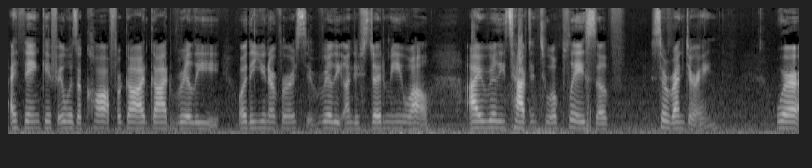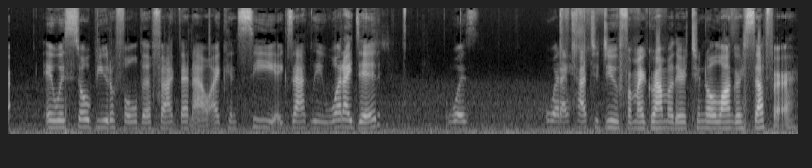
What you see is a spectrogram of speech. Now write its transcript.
I think if it was a call for God, God really, or the universe, it really understood me while I really tapped into a place of surrendering where it was so beautiful the fact that now I can see exactly what I did was what I had to do for my grandmother to no longer suffer.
